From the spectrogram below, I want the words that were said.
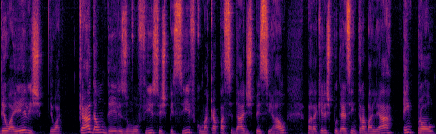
Deu a eles, deu a cada um deles um ofício específico, uma capacidade especial para que eles pudessem trabalhar em prol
